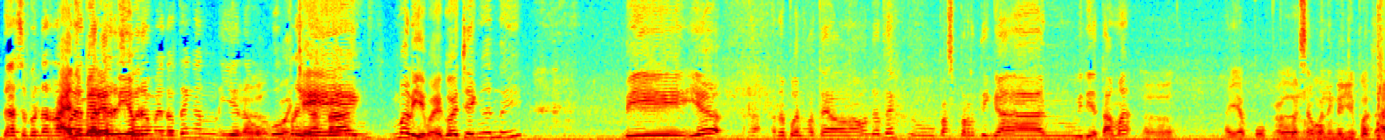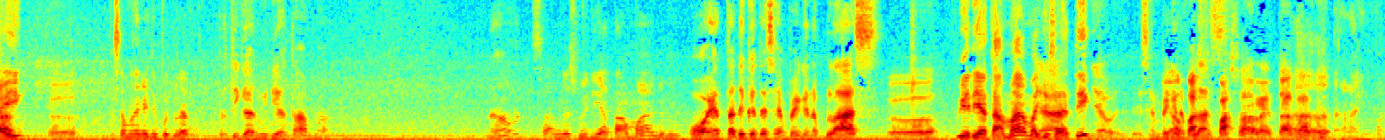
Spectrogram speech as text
Dan sebenarnya Aya nu mah eta mere garis tieup. bareng eta teh ngan ieu naon goceng. peringatan. Meli we gocengan deui di ya repen hotel naon teh nu pas pertigaan Widya Tama. Heeh. aya pop Eh, bahasa mana pasar. aing. Heeh. bahasa mana ngajemput urang. Pertigaan Widya Tama. Naon? Sanggeus Widya Tama geuning oh eta deket SMP 16 Heeh. Widya Tama maju Ya, setik nya SMP Ya, 16 pas pasar eta kan. Heeh, lain Pak.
